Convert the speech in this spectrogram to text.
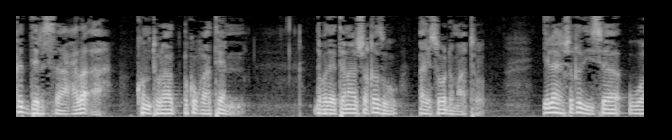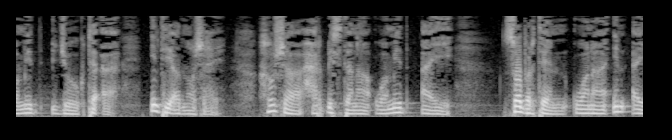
qadar saacado ah konturaad ku qaateen. Dabadeetana shaqadu ay soo dhammaato. Ilaah shaqadiisa waa mid joogto ah. Intii aada nooshahay hawsha xardhistana waa mid ay soo barteen waana in ay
